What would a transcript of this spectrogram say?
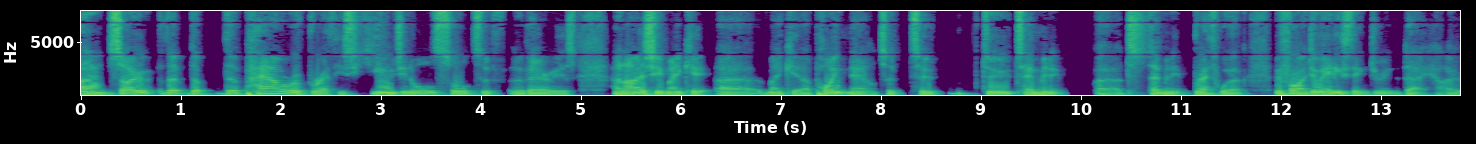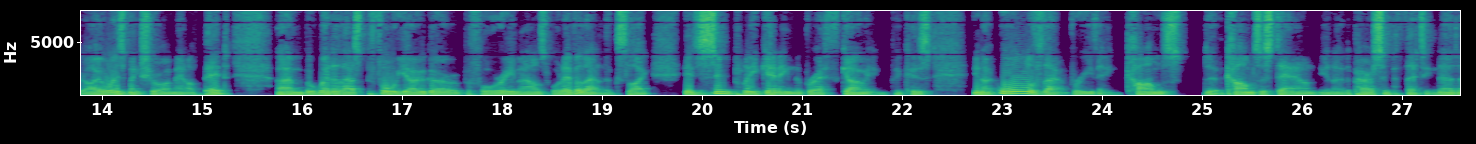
Yeah. Um, so the, the the power of breath is huge in all sorts of, of areas, and I actually make it uh, make it a point now to to do ten minute uh, 10 minute breath work before I do anything during the day. I, I always make sure I'm out of bed. Um, but whether that's before yoga or before emails, whatever that looks like, it's simply getting the breath going because, you know, all of that breathing calms that calms us down. You know, the parasympathetic ner-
